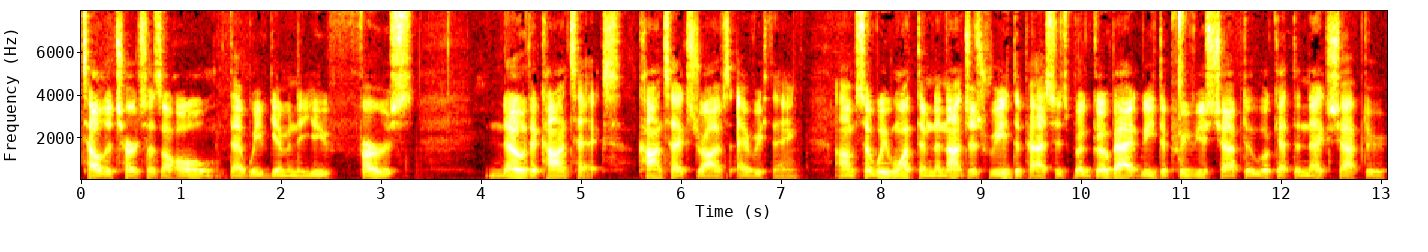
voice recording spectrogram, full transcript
tell the church as a whole that we've given to you. First, know the context. Context drives everything. Um, so we want them to not just read the passage, but go back, read the previous chapter, look at the next chapter,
